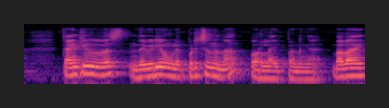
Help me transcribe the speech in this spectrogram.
தேங்க்யூ விவஸ் இந்த வீடியோ உங்களுக்கு பிடிச்சிருந்துன்னா ஒரு லைக் பண்ணுங்கள் பபாய்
